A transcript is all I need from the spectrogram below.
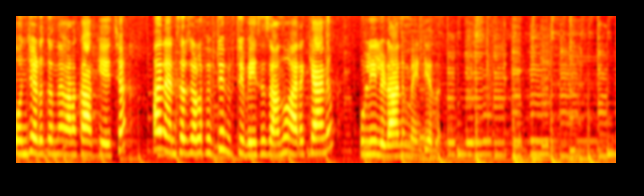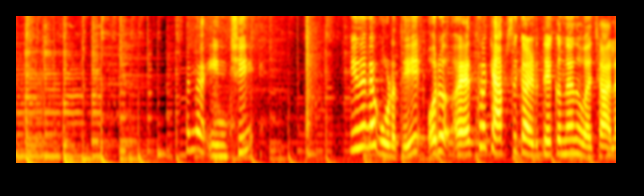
കൊഞ്ചെടുക്കുന്ന കണക്കാക്കി വെച്ചാൽ അതിനനുസരിച്ചുള്ള ഫിഫ്റ്റി ഫിഫ്റ്റി ബേസിസ് ആണ് അരയ്ക്കാനും ഉള്ളിയിലിടാനും വേണ്ടിയത്. പിന്നെ ഇഞ്ചി ഇതിന്റെ കൂടത്തിൽ ഒരു എത്ര ക്യാപ്സിക്ക എടുത്തേക്കുന്നതെന്ന് വെച്ചാൽ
